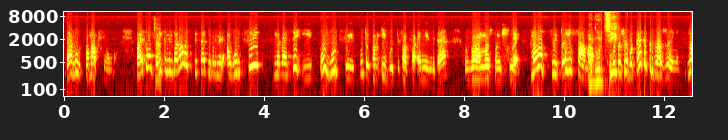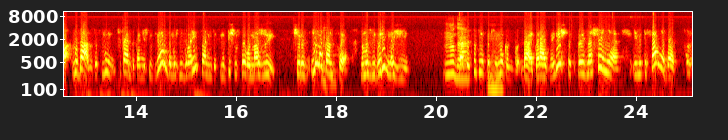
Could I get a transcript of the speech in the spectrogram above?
да, ну, по максимуму. Поэтому так. порекомендовалось писать, например, огурцы на конце «и», огурцы, ну, то есть там «и» будет писаться они, да, в множественном числе. Молодцы, то же самое. Огурцы? Вот уже вот это предложение. Ну, ну да, ну, то есть мы читаем это, конечно, твердо, мы же не говорим с вами, то есть мы пишем слово «ножи» через «и» на конце, но мы же не говорим «ножи». Ну да. да. То есть тут есть такие, ну как бы, да, это разные вещи, то есть произношение и написание, да, тоже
